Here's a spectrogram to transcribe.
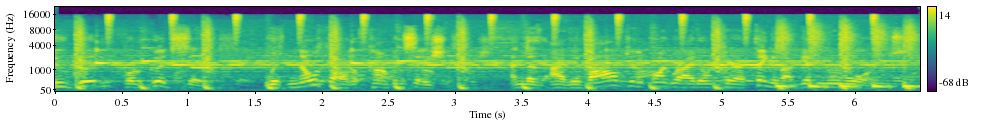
do good for good's sake, with no thought of compensation. And I've evolved to the point where I don't care a thing about getting rewards.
